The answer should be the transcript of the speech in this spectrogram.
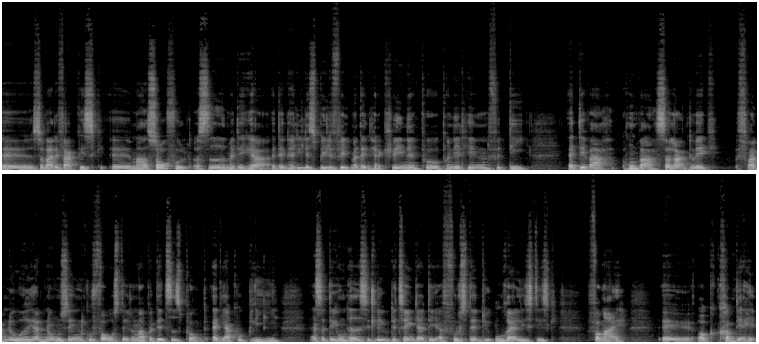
øh, så var det faktisk øh, meget sorgfuldt at sidde med det her, øh, den her lille spillefilm af den her kvinde på, på nethinden, fordi at det var, hun var så langt væk fra noget, jeg nogensinde kunne forestille mig på det tidspunkt, at jeg kunne blive. Altså det, hun havde i sit liv, det tænkte jeg, det er fuldstændig urealistisk for mig øh, at komme derhen.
